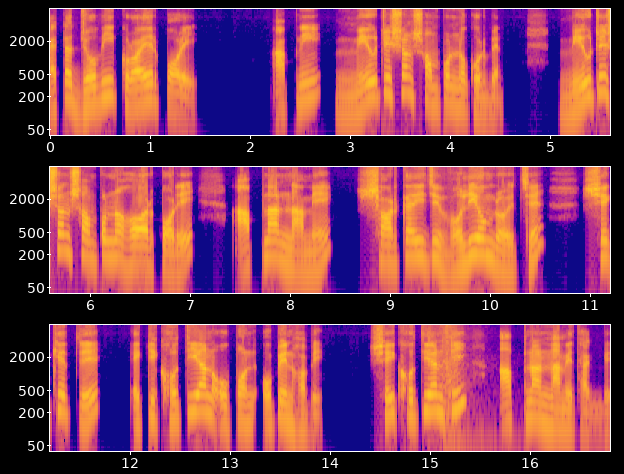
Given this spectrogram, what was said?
একটা জমি ক্রয়ের পরে আপনি মিউটেশন সম্পন্ন করবেন। মিউটেশন সম্পন্ন হওয়ার পরে আপনার নামে সরকারি যে ভলিউম রয়েছে, সেক্ষেত্রে একটি খতিয়ান ওপেন ওপেন হবে। সেই খতিয়ানটি আপনার নামে থাকবে।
